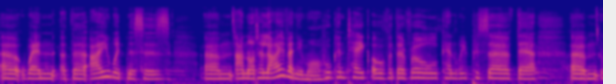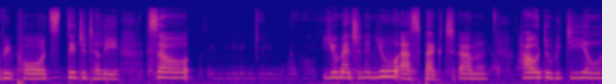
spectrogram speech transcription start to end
uh, when the eyewitnesses um, are not alive anymore? Who can take over their role? Can we preserve their um, reports digitally? So you mentioned a new aspect. Um, how do we deal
